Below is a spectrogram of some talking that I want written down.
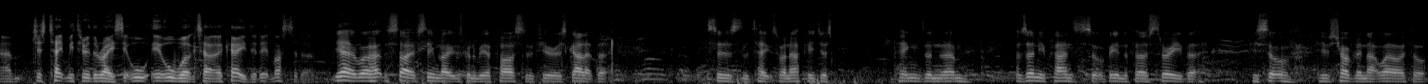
Um, just take me through the race. It all it all worked out okay, did it? Must have done. Yeah, well at the start it seemed like it was going to be a fast and furious gallop, but as soon as the takes went up, he just pinged, and um, I was only planned to sort of be in the first three, but he sort of he was travelling that well. I thought,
